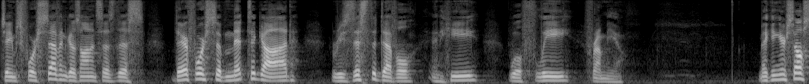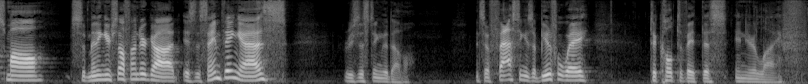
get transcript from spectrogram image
James 4 7 goes on and says this Therefore, submit to God, resist the devil, and he will flee from you. Making yourself small, submitting yourself under God, is the same thing as resisting the devil. And so, fasting is a beautiful way to cultivate this in your life.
